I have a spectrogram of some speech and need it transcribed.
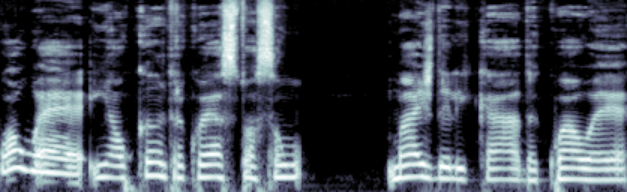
Qual é, em Alcântara, qual é a situação mais delicada? Qual é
